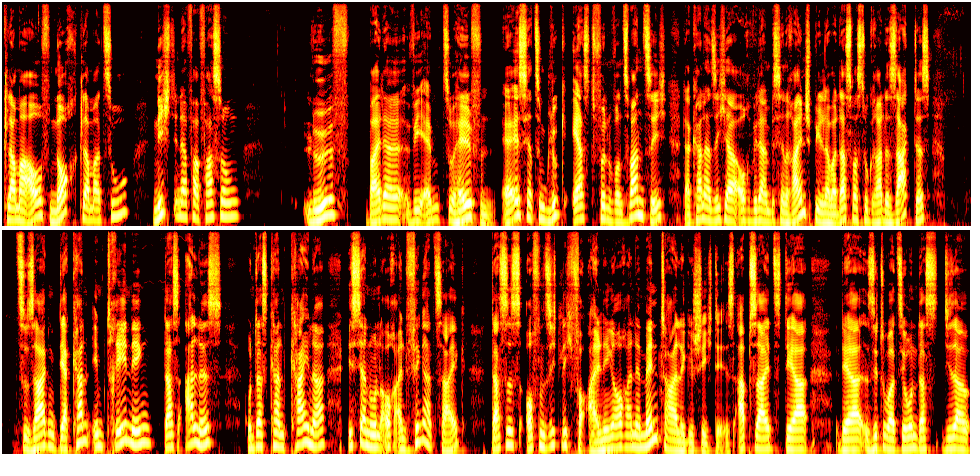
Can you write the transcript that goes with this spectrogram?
Klammer auf, noch, Klammer zu, nicht in der Verfassung, Löw bei der WM zu helfen. Er ist ja zum Glück erst 25, da kann er sich ja auch wieder ein bisschen reinspielen, aber das, was du gerade sagtest, zu sagen, der kann im Training das alles und das kann keiner, ist ja nun auch ein Fingerzeig, dass es offensichtlich vor allen Dingen auch eine mentale Geschichte ist. Abseits der, der Situation, dass dieser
